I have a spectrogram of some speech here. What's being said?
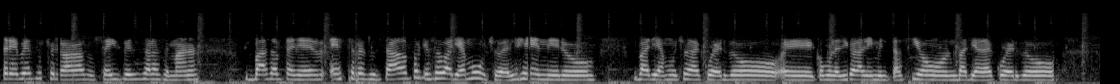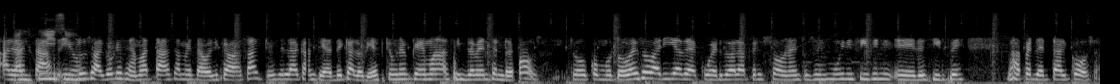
tres veces que lo hagas o seis veces a la semana vas a obtener este resultado porque eso varía mucho del género, varía mucho de acuerdo, eh, como le digo, a la alimentación, varía de acuerdo a la Al tasa, juicio. incluso algo que se llama tasa metabólica basal, que es la cantidad de calorías que uno quema simplemente en reposo. Todo, como todo eso varía de acuerdo a la persona, entonces es muy difícil eh, decirte vas a perder tal cosa.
